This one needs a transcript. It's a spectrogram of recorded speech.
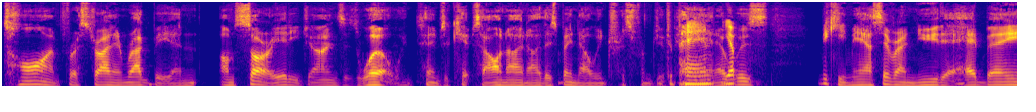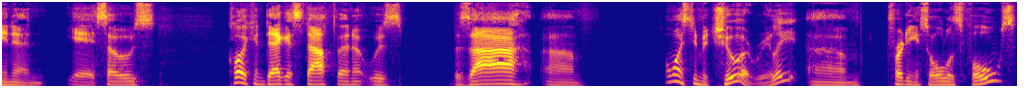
time for Australian rugby, and I'm sorry, Eddie Jones as well, in terms of kept saying, oh, no, no, there's been no interest from Japan. Japan, it yep. was Mickey Mouse. Everyone knew there had been, and yeah, so it was cloak and dagger stuff, and it was bizarre, um, almost immature, really, um, treating us all as fools.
